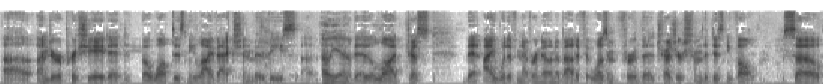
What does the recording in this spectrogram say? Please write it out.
Uh, underappreciated uh, Walt Disney live action movies. Uh, Oh, yeah. a lot just that I would have never known about if it wasn't for the treasures from the Disney Vault. So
